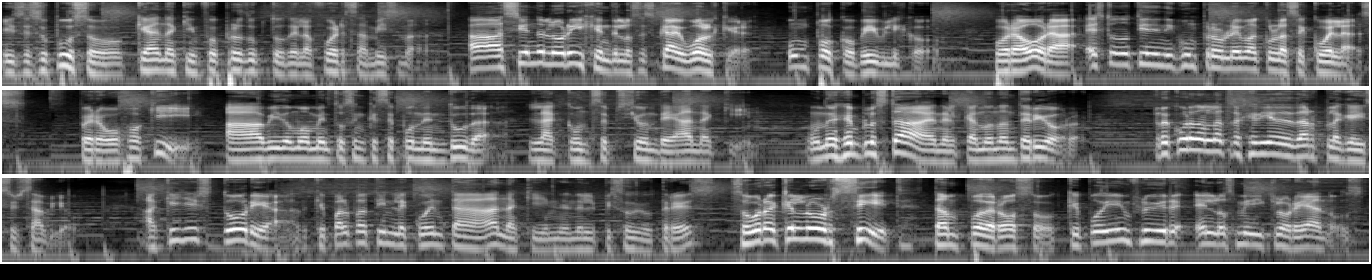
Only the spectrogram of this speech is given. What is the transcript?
y se supuso que Anakin fue producto de la fuerza misma, haciendo el origen de los Skywalker un poco bíblico. Por ahora, esto no tiene ningún problema con las secuelas. Pero ojo aquí, ha habido momentos en que se pone en duda la concepción de Anakin. Un ejemplo está en el canon anterior. ¿Recuerdan la tragedia de Darth Plagueis el Sabio? Aquella historia que Palpatine le cuenta a Anakin en el episodio 3 sobre aquel Lord Sith tan poderoso que podía influir en los midichlorianos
